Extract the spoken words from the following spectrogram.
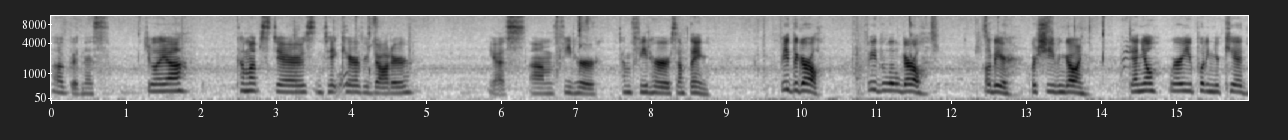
Oh goodness. Julia, come upstairs and take care of your daughter. Yes, um, feed her. Come feed her or something. Feed the girl. Feed the little girl. Oh dear, where's she even going? Daniel, where are you putting your kid?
